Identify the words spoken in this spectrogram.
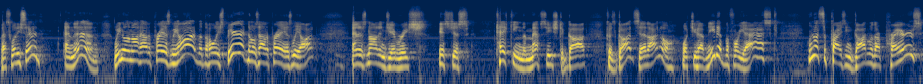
That's what he said. And then we know not how to pray as we ought, but the Holy Spirit knows how to pray as we ought. And it's not in gibberish, it's just taking the message to God because God said, I know what you have need of before you ask. We're not surprising God with our prayers.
